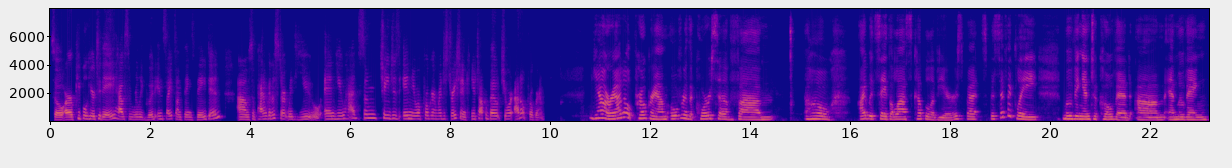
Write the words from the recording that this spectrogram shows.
So our people here today have some really good insights on things they did. Um, so Pat, I'm gonna start with you. And you had some changes in your program registration. Can you talk about your adult program? Yeah, our adult program over the course of, um, oh, I would say the last couple of years, but specifically moving into COVID um, and moving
